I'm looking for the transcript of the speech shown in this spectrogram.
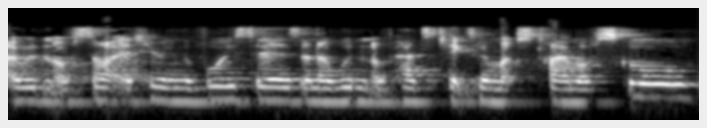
I wouldn't have started hearing the voices and I wouldn't have had to take so much time off school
